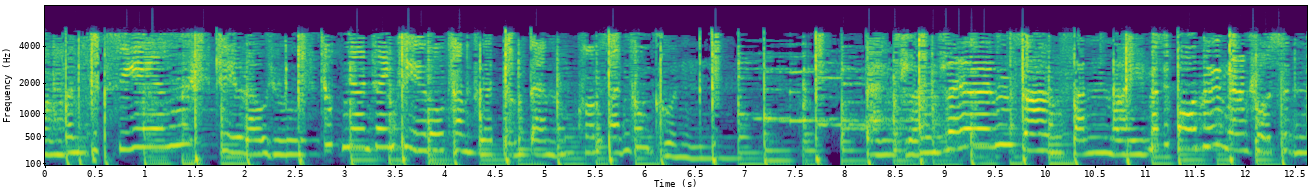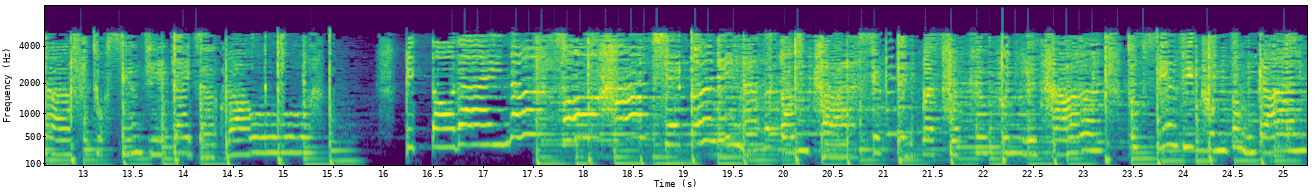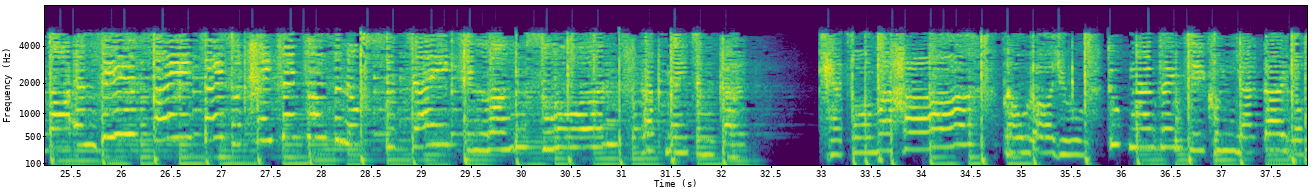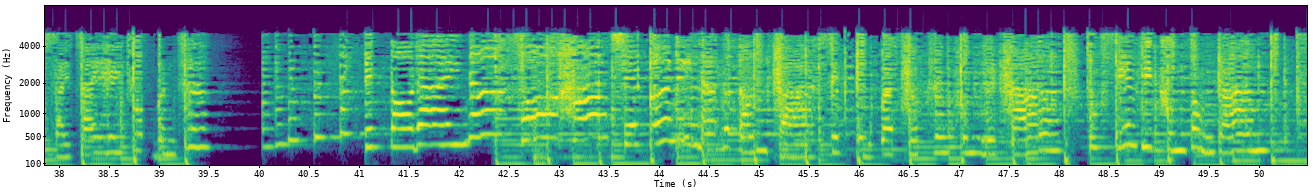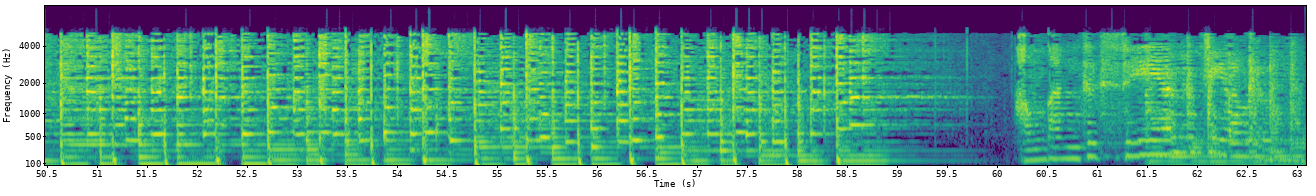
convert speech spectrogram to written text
ห้องบันทึกเสียง ที่เราอยู่ทุกงานเพลงที่เราทำเพื่อเติมเต็มความฝันของคุณแต่งเพลงเพลงสร้างฝันใหม่แม้จะโปรหรืองานโฆษณาทุกเสียงที่ได้จากเราติดต่อได้นะโทรหาเช็คเบอร์นี้นะและต้องขาดสิบติดบัตรทุกคือคุณหรือทาทุกเสียงที่คุณต้องการ แต่โทรมาหา เรารออยู่ทุกงานเพลงที่คุณอยากได้เราใส่ใจให้ทุกบันทึก ติดต่อได้นะโทรหาเช็คเบอร์นี้นะและตอนขาสิบเติดประสบเรื่องคุณเลยค่ะทุกเสียงที่คุณต้องการห้อบันทึกเสียงที่เราอยู่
